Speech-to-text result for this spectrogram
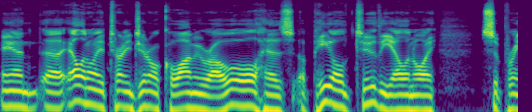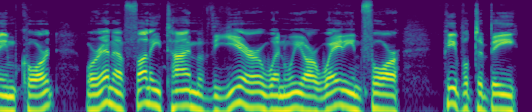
And uh, Illinois Attorney General Kwame Raoul has appealed to the Illinois Supreme Court. We're in a funny time of the year when we are waiting for people to be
